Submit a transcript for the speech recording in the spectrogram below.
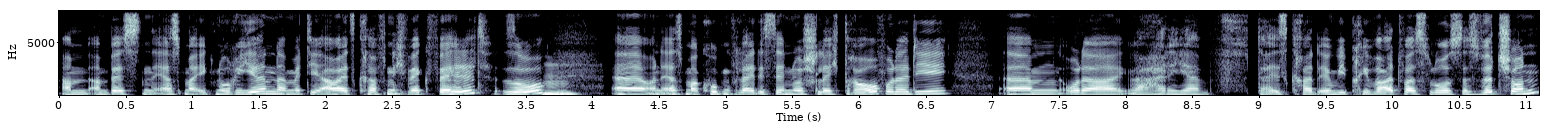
am, am besten erstmal ignorieren, damit die Arbeitskraft nicht wegfällt. So. Mhm. Äh, und erstmal gucken, vielleicht ist der nur schlecht drauf oder die. Ähm, oder ja, ja, da ist gerade irgendwie privat was los, das wird schon.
